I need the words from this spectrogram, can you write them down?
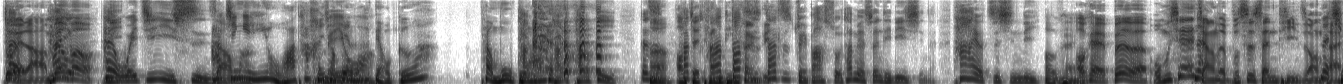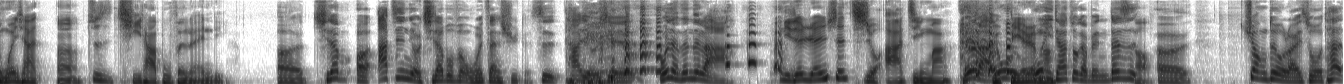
对啦，没有没有，他有危机意识。阿金也有啊，他很想变成他表哥啊。他有目标，堂堂弟，但是他他他只他只嘴巴说，他没有身体力行的，他还有执行力。OK OK，不是不是，我们现在讲的不是身体状态。那请问一下，嗯，就是其他部分的 Andy，呃，其他呃，阿金有其他部分我会赞许的，是他有一些，我讲真的啦，你的人生只有阿金吗？没有啦，有别人吗？我以他做改变，但是呃，John 对我来说，他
